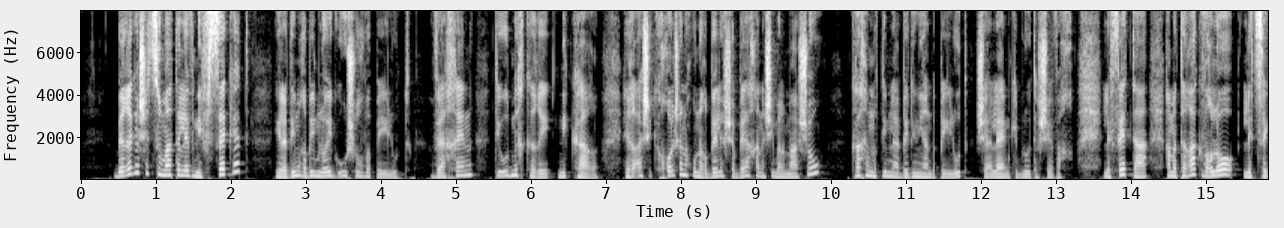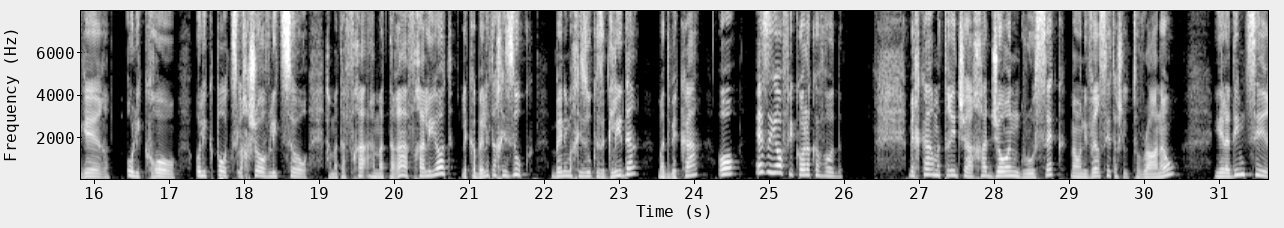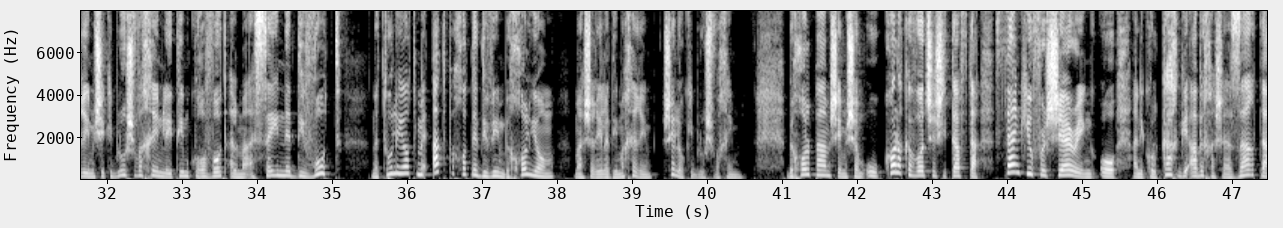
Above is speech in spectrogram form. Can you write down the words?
ברגע שתשומת הלב נפסקת, ילדים רבים לא ייגעו שוב בפעילות. ואכן, תיעוד מחקרי ניכר הראה שככל שאנחנו נרבה לשבח אנשים על משהו, כך הם נוטים לאבד עניין בפעילות שעליה הם קיבלו את השבח. לפתע, המטרה כבר לא לצייר, או לקרוא, או לקפוץ, לחשוב, ליצור. המטרה, המטרה הפכה להיות לקבל את החיזוק, בין אם החיזוק זה גלידה, מדבקה, איזה יופי, כל הכבוד. מחקר מטריד שערכה ג'ואן גרוסק מהאוניברסיטה של טורנו, ילדים צעירים שקיבלו שבחים לעתים קרובות על מעשי נדיבות, נטו להיות מעט פחות נדיבים בכל יום מאשר ילדים אחרים שלא קיבלו שבחים. בכל פעם שהם שמעו כל הכבוד ששיתפת, Thank you for sharing, או אני כל כך גאה בך שעזרת,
